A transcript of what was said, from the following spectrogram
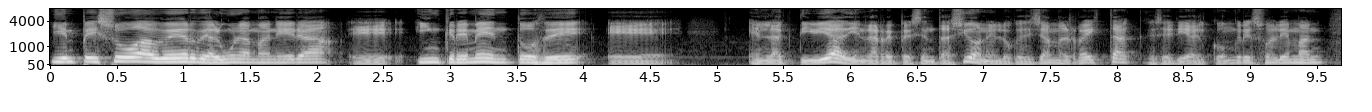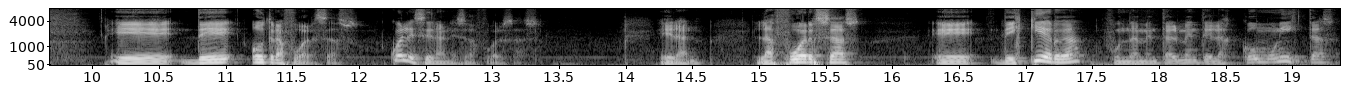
y empezó a haber de alguna manera eh, incrementos de eh, en la actividad y en la representación en lo que se llama el Reichstag, que sería el Congreso alemán, de otras fuerzas. ¿Cuáles eran esas fuerzas? Eran las fuerzas de izquierda, fundamentalmente las comunistas,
